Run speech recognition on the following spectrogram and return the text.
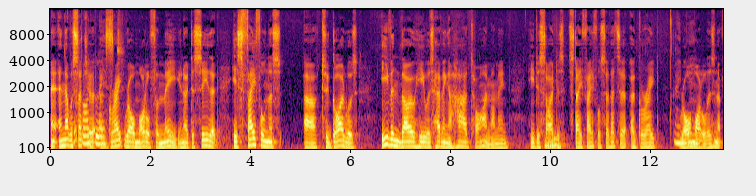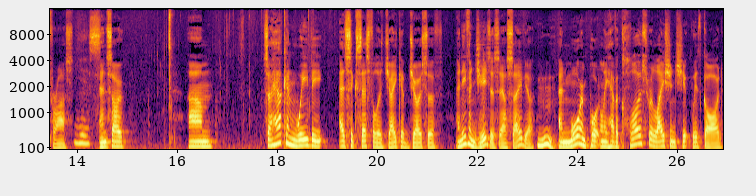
And, and that was such a, a, great role model for me, you know, to see that his faithfulness uh, to God was, even though he was having a hard time, I mean, he decided mm. to stay faithful. So that's a, a great Amen. role model, isn't it, for us? Yes. And so, um, so how can we be as successful as Jacob, Joseph, and even Jesus, our Saviour? Mm. And more importantly, have a close relationship with God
